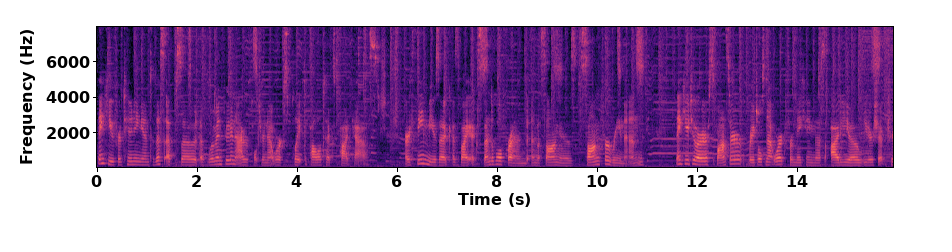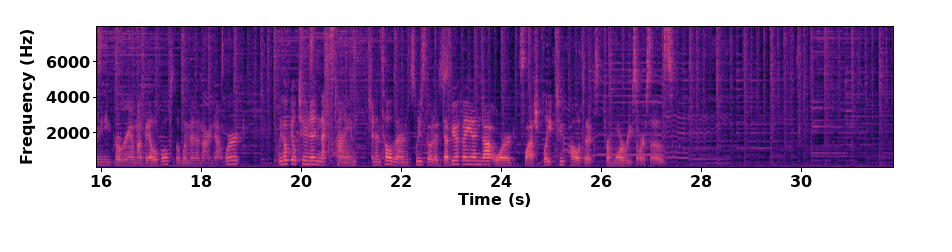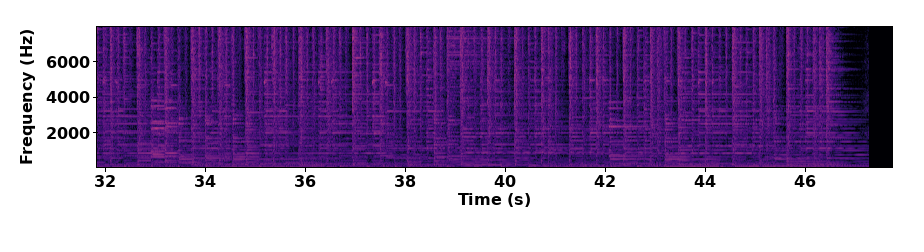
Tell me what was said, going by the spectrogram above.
Thank you for tuning in to this episode of Women Food and Agriculture Network's Plate to Politics podcast. Our theme music is by Expendable Friend, and the song is Song for Remen. Thank you to our sponsor, Rachel's Network, for making this audio leadership training program available to the women in our network. We hope you'll tune in next time, and until then, please go to wfan.org slash plate2politics for more resources.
